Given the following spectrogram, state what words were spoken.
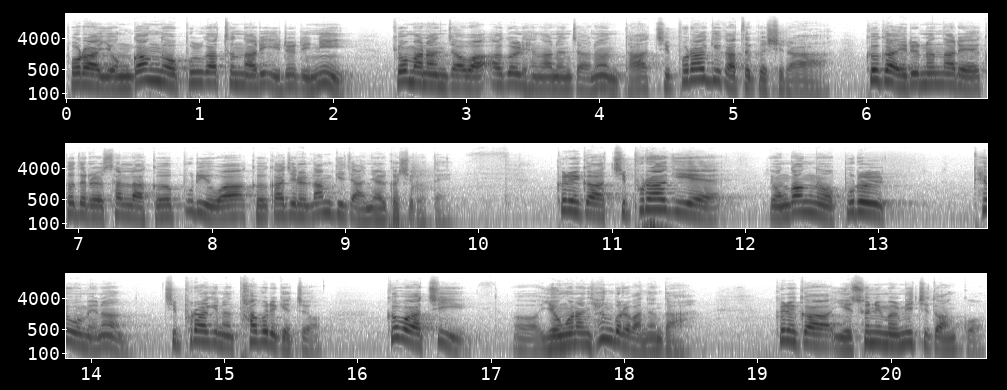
보라 영광로 불 같은 날이 이르리니 교만한 자와 악을 행하는 자는 다 지푸라기 같을 것이라 그가 이르는 날에 그들을 살라 그 뿌리와 그 가지를 남기지 아니할 것이로되 그러니까 지푸라기에 영광로 불을 태우면은 지푸라기는 타버리겠죠. 그와 같이 어, 영원한 형벌을 받는다. 그러니까 예수님을 믿지도 않고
